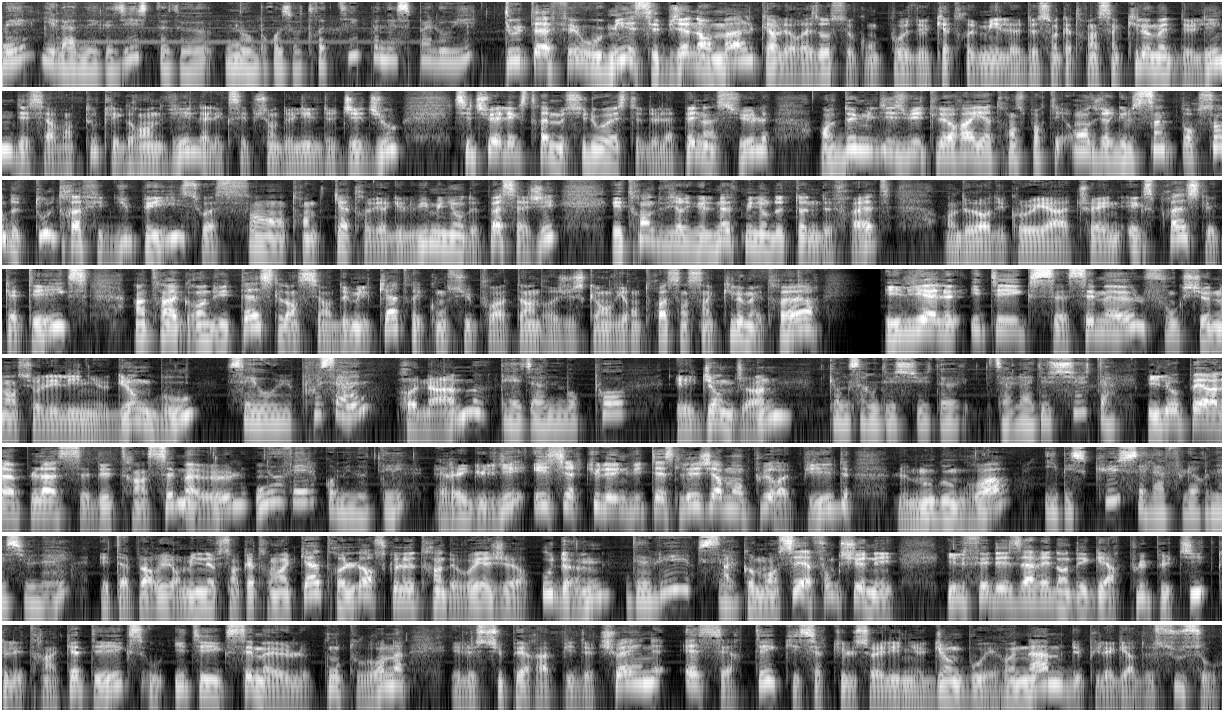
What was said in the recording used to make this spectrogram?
mais il en existe de nombreux autres types, n'est-ce pas Louis? Tout à fait, Oumi, et c'est bien normal car le réseau se compose de 4285 km de lignes desservant toutes les grandes villes, à l'exception de l'île de Jeju, située à l'extrême sud-ouest de la péninsule. En 2018, le rail a transporté 11,5% de tout le trafic du pays, soit 134,8 millions de passagers et 30,9 millions de tonnes de fret. En dehors du Korea Train Express, le KTX, un train à grande vitesse lancé en 2004 et conçu pour atteindre jusqu'à environ 305 km heure. Il y a le ITX Semaeul fonctionnant sur les lignes Gyeongbu, Séoul, Busan, Honam Daejeon, Mokpo, Et Gyeongjeon, Il opère à la place des trains Semaeul, Nouvelle communauté, réguliers et circule à une vitesse légèrement plus rapide. Le Mugunghwa Hibiscus, la fleur nationale, est apparu en 1984 lorsque le train de voyageurs Udong de luxe, a commencé à fonctionner. Il fait des arrêts dans des gares plus petites que les trains KTX ou ITX Semaeul contournent et le Super Rapid Train SRT qui circule sur les lignes Gyeongbu et Honam depuis la gare de Suso.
